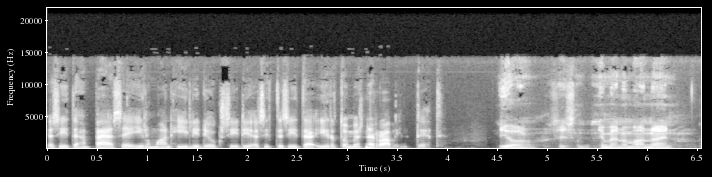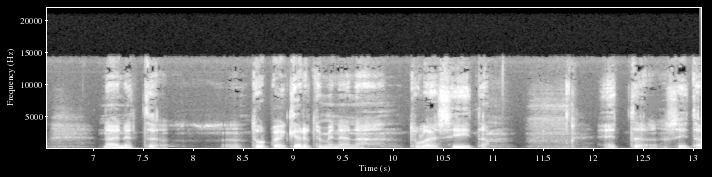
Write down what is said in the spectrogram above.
ja siitähän pääsee ilmaan hiilidioksidia ja sitten siitä irtoaa myös ne ravinteet. Joo, siis nimenomaan näin, näin että turpeen kertyminen tulee siitä, että siitä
